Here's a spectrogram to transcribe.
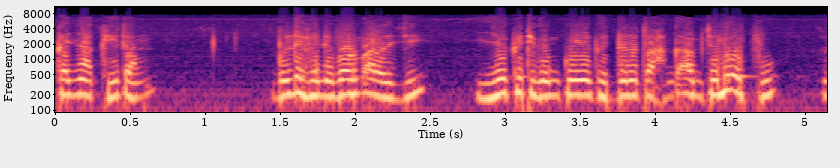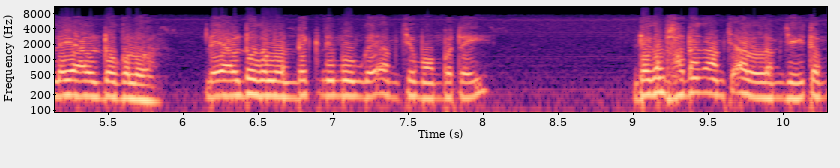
ka ñàkk itam bul defee ne borom alal ji yëkkati nga ko yëkkati dina tax nga am ci lu ëpp la yàlla dogaloon la yàlla dogaloon rek ne moom ngay am ci moom ba tey ndegam sax da nga am ci alalam ji itam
